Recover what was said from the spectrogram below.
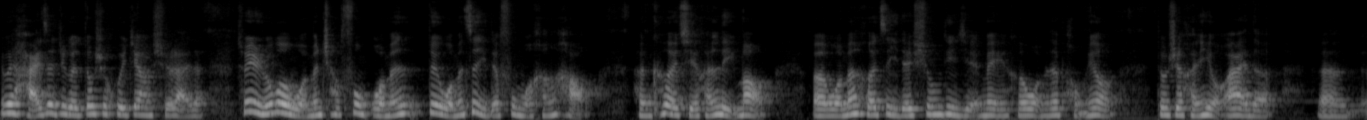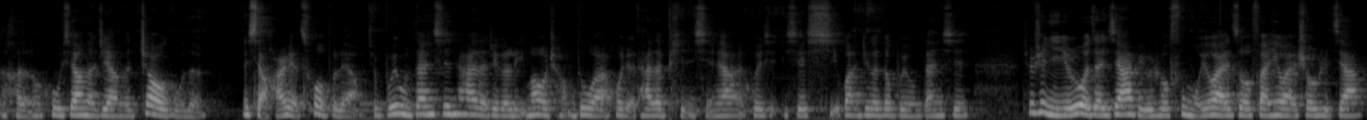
因为孩子这个都是会这样学来的。所以，如果我们成父，我们对我们自己的父母很好、很客气、很礼貌，呃，我们和自己的兄弟姐妹和我们的朋友都是很有爱的，呃，很互相的这样的照顾的，那小孩也错不了，就不用担心他的这个礼貌程度啊，或者他的品行啊，会一些习惯，这个都不用担心。就是你如果在家，比如说父母又爱做饭又爱收拾家，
